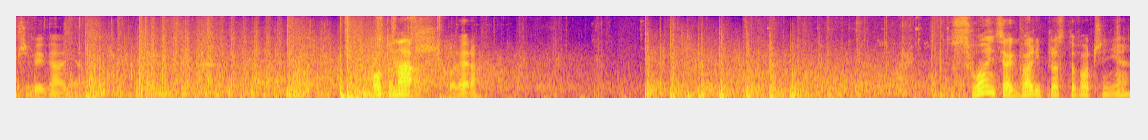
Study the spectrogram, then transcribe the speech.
Przebiegania. O, to nasz! Cholera. To słońce jak wali prosto w oczy, nie?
